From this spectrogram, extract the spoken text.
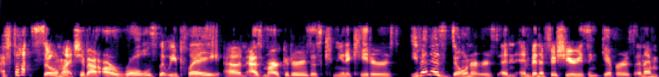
I've thought so much about our roles that we play um, as marketers, as communicators, even as donors and, and beneficiaries and givers. And I'm,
